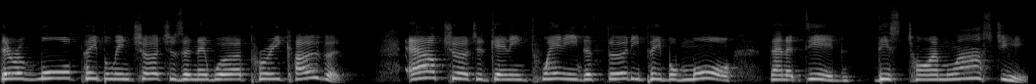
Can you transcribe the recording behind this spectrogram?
There are more people in churches than there were pre COVID. Our church is getting 20 to 30 people more than it did this time last year.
